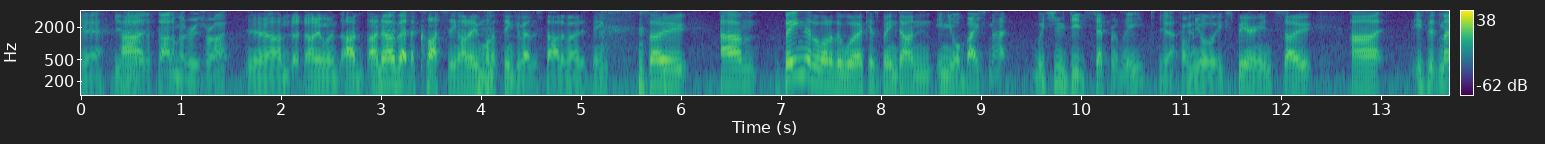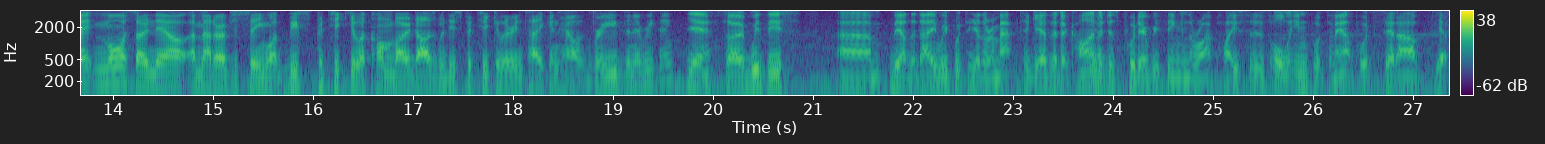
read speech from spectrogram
Yeah, you know Uh, what the starter motor is, right? Yeah, I'm not, not even, I, I know about the clutch thing. I don't even want to think about the starter motor thing. So, um, being that a lot of the work has been done in your base map, which you did separately Yeah, from yeah. your experience, so uh, is it more so now a matter of just seeing what this particular combo does with this particular intake and how it breathes and everything? Yeah, so with this, um, the other day we put together a map together to kind Yep. of just put everything in the right places, all the inputs and outputs set up, Yep.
